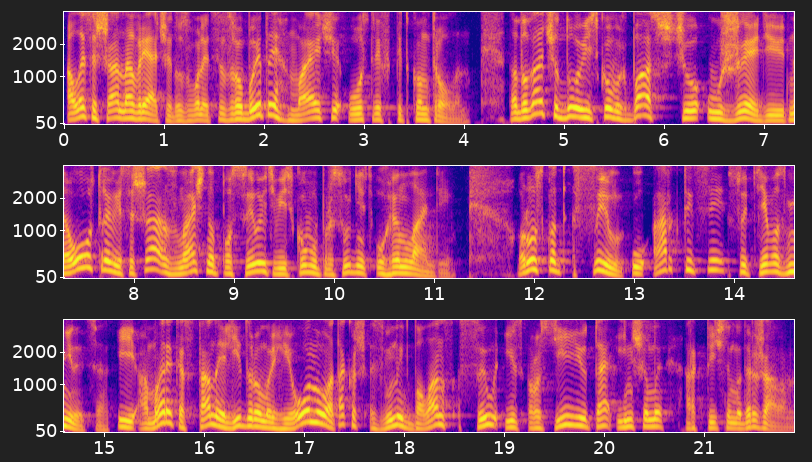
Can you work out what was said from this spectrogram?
Але США навряд чи дозволять це зробити, маючи острів під контролем. На додачу до військових баз, що уже діють на острові, США значно посилить військову присутність у Гренландії. Розклад сил у Арктиці суттєво зміниться, і Америка стане лідером регіону, а також змінить баланс сил із Росією та іншими арктичними державами.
